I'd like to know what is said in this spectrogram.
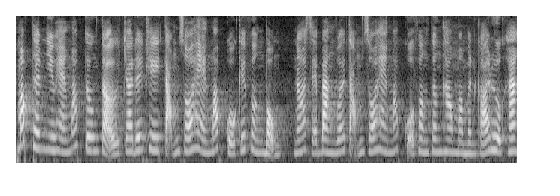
Móc thêm nhiều hàng móc tương tự cho đến khi tổng số hàng móc của cái phần bụng nó sẽ bằng với tổng số hàng móc của phần thân hông mà mình có được ha.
